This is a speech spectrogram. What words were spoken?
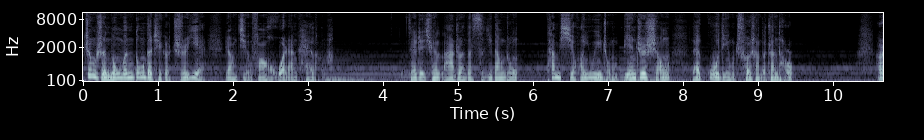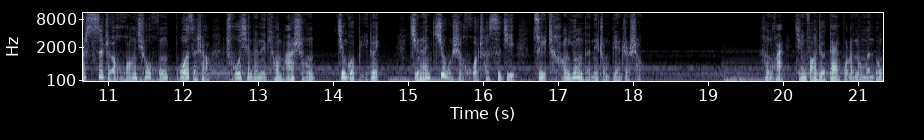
正是农文东的这个职业，让警方豁然开朗啊！在这群拉砖的司机当中，他们喜欢用一种编织绳来固定车上的砖头，而死者黄秋红脖子上出现的那条麻绳，经过比对，竟然就是货车司机最常用的那种编织绳。很快，警方就逮捕了农文东。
